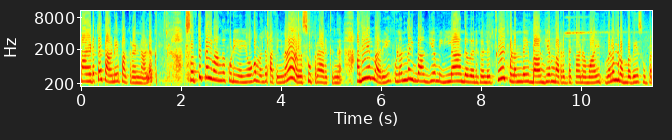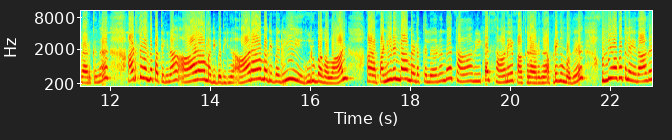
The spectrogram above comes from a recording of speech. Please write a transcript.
தான் இடத்த தானே பார்க்கறதுனால சொத்துக்கள் வாங்கக்கூடிய யோகம் வந்து பார்த்தீங்கன்னா சூப்பராக இருக்குங்க. அதே மாதிரி குழந்தை பாக்கியம் இல்லாதவர்களுக்கு குழந்தை பாக்கியம் வர்றதுக்கான வாய்ப்புகளும் ரொம்பவே சூப்பராக இருக்குங்க. அடுத்து வந்து பார்த்தீங்கன்னா ஆறாம் அதிபதிங்க. ஆறாம் அதிபதி குரு பகவான் பன்னிரெண்டாம் இடத்துல இருந்து தான் வீட்டை தானே பார்க்குறாருங்க அப்படிங்கும்போது உத்தியோகத்தில் ஏதாவது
